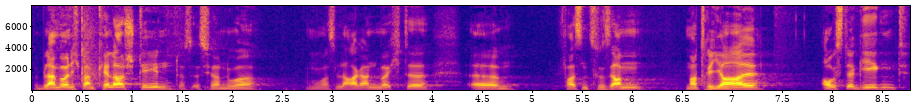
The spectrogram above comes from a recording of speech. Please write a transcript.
Wir bleiben aber nicht beim Keller stehen, das ist ja nur, wenn man was lagern möchte. Ähm, fassen zusammen Material aus der Gegend,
